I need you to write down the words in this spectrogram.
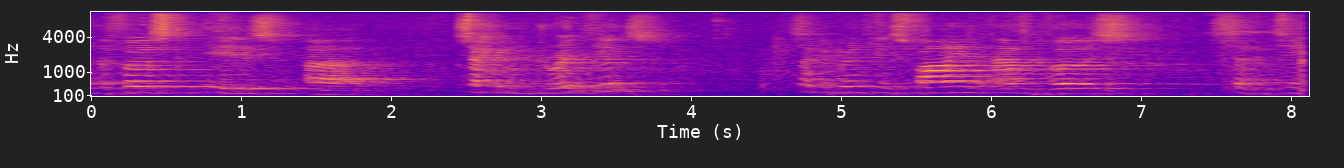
And the first is uh, 2 Corinthians 2 Corinthians 5 and verse 17.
